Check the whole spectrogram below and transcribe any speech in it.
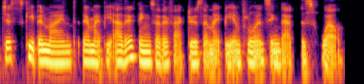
just keep in mind there might be other things, other factors that might be influencing that as well.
